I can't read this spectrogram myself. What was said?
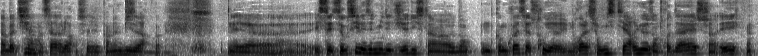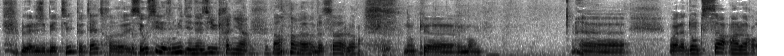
Ah bah tiens, ça alors, c'est quand même bizarre, quoi. Et, euh, c'est aussi les ennemis des djihadistes. Hein. Donc, comme quoi, ça se trouve, il y a une relation mystérieuse entre Daesh et le LGBT, peut-être. C'est aussi les ennemis des nazis ukrainiens. Ah, bah ça, alors. Donc, euh, bon. Euh, voilà, donc ça, alors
